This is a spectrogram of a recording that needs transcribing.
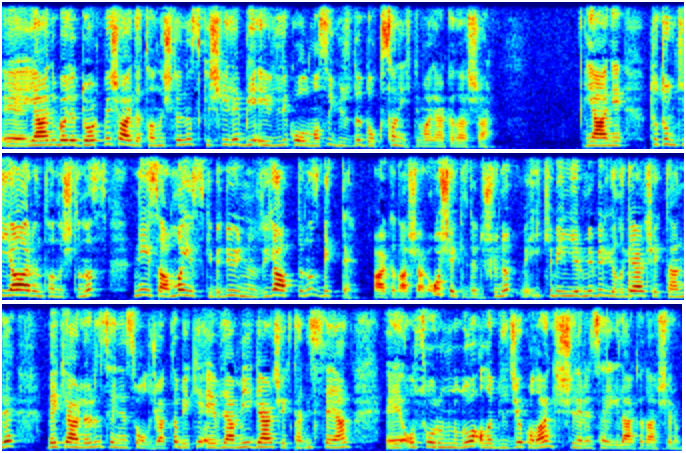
E, yani böyle 4-5 ayda tanıştığınız kişiyle bir evlilik olması %90 ihtimal arkadaşlar. Yani tutun ki yarın tanıştınız. Nisan, Mayıs gibi düğününüzü yaptınız bitti arkadaşlar. O şekilde düşünün ve 2021 yılı gerçekten de bekarların senesi olacak. Tabii ki evlenmeyi gerçekten isteyen e, o sorumluluğu alabilecek olan kişilerin sevgili arkadaşlarım.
